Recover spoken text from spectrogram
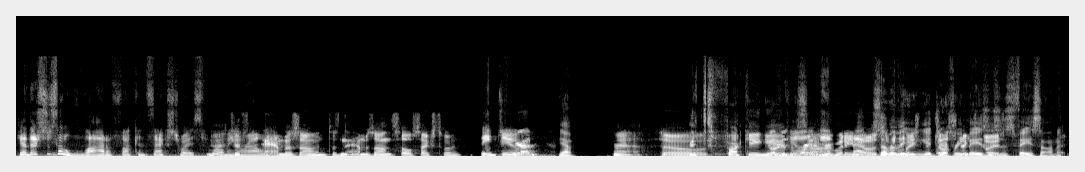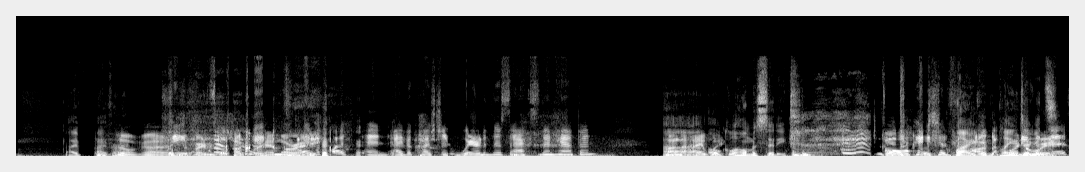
yeah, there's just a lot of fucking sex toys Not roaming just around. Amazon. Doesn't Amazon sell sex toys? they do. Yeah. Yeah. So It's fucking Or Amazon. Amazon. everybody Some knows. Some of it you can get Jeffrey sex toys. Bezos' face on it. I've, I've heard. Oh god, Wait, I've already so- been talking about him already. I have a question. I have a question. Where did this accident happen? on the Uh, highway. Oklahoma City. Oh, okay. Because Why, you getting plane according to this,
